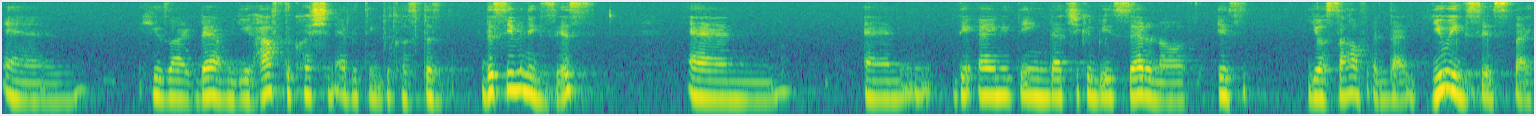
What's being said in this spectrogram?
And he's like, damn, you have to question everything because does this even exist? And and the only thing that you can be certain of is yourself and that you exist like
